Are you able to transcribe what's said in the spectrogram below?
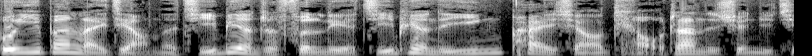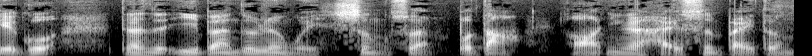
不过一般来讲呢，即便是分裂，即便是鹰派想要挑战的选举结果，但是一般都认为胜算不大啊，应该还是拜登。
